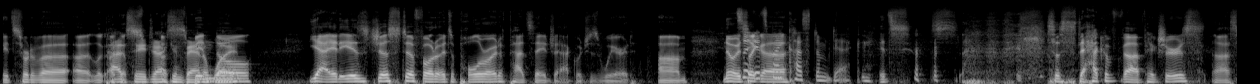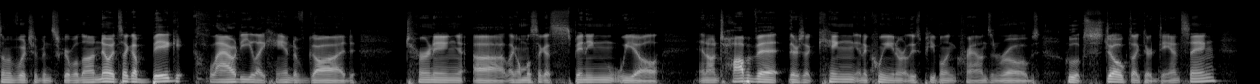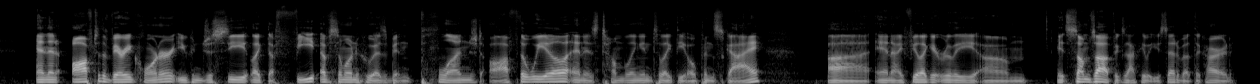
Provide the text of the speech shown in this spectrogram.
it's sort of a, a look Pat like a, s- Sajak a and Vanna White. spindle. Yeah, it is just a photo. It's a Polaroid of Pat Sajak, which is weird. Um, no, it's so like it's a my custom deck. it's it's, it's a stack of uh, pictures, uh, some of which have been scribbled on. No, it's like a big cloudy like hand of God turning uh, like almost like a spinning wheel. And on top of it, there's a king and a queen, or at least people in crowns and robes, who look stoked like they're dancing. And then off to the very corner, you can just see like the feet of someone who has been plunged off the wheel and is tumbling into like the open sky. Uh, and I feel like it really um, it sums up exactly what you said about the card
